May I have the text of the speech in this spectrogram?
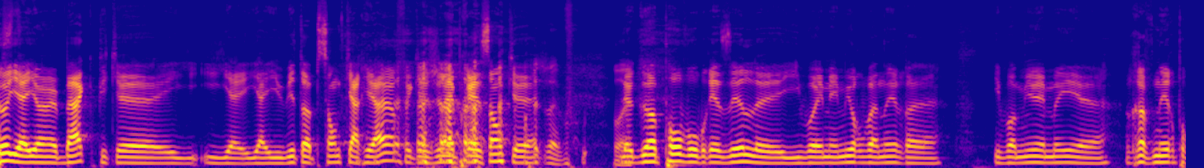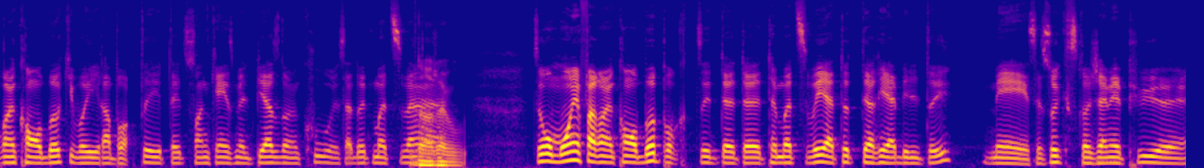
gars il ait un bac puis qu'il il, il, a- huit options de carrière. fait que j'ai l'impression que le gars pauvre au Brésil, euh, il va aimer mieux revenir. euh, il va mieux aimer euh, revenir pour un combat qui va y rapporter peut-être 75 000 pièces d'un coup. Ça doit être motivant. Non, j'avoue. Au moins faire un combat pour te, te- te motiver à toute ta réhabiliter. Mais c'est sûr qu'il sera jamais plus euh,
